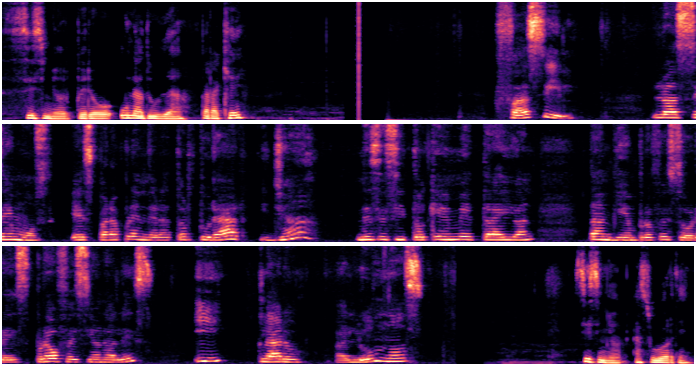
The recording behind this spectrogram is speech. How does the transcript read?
Sí, señor, pero una duda. ¿Para qué? Fácil. Lo hacemos. Es para aprender a torturar. Y ya. Necesito que me traigan también profesores profesionales y, claro, alumnos. Sí, señor, a su orden.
